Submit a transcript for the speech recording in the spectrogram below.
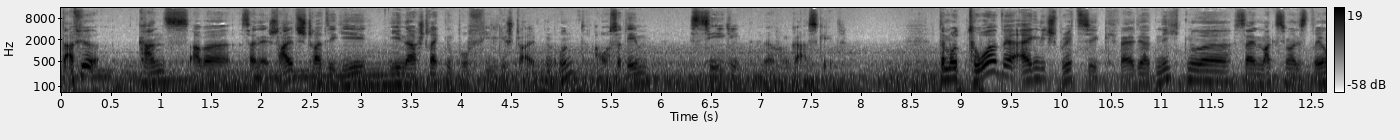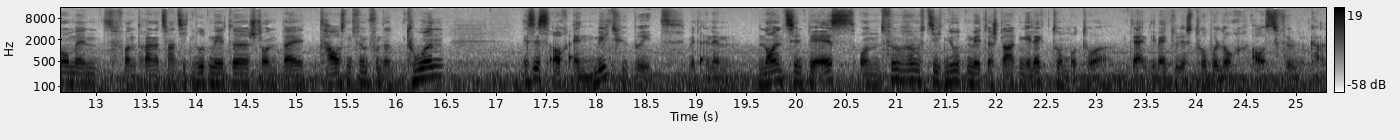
Dafür kann es aber seine Schaltstrategie je nach Streckenprofil gestalten und außerdem segeln, wenn er vom Gas geht. Der Motor wäre eigentlich spritzig, weil der hat nicht nur sein maximales Drehmoment von 320 Newtonmeter schon bei 1500 Touren, es ist auch ein Mildhybrid mit einem 19 PS und 55 Newtonmeter starken Elektromotor, der ein eventuelles Turboloch ausfüllen kann.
